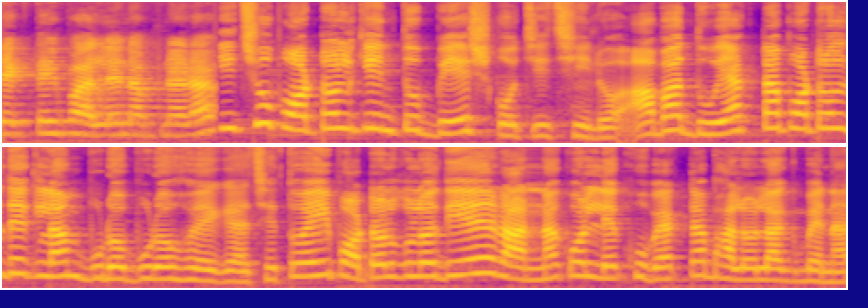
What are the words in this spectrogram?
দেখতেই পারলেন আপনারা। কিছু পটল কিন্তু বেশ কচি ছিল, আবার দু একটা পটল দেখলাম বুড়ো বুড়ো হয়ে গেছে। তো এই পটলগুলো দিয়ে রান্না করলে খুব একটা ভালো লাগবে না,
